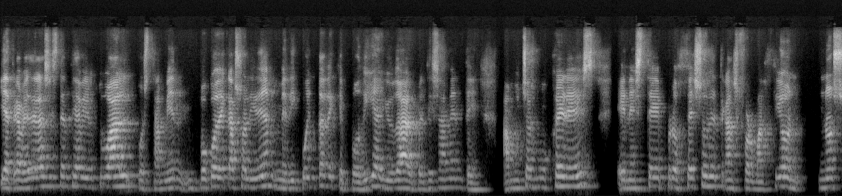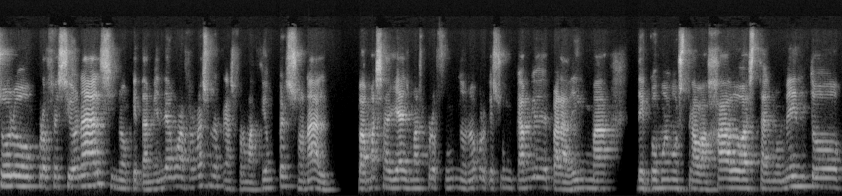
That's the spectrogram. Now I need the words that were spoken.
Y a través de la asistencia virtual, pues también un poco de casualidad me di cuenta de que podía ayudar precisamente a muchas mujeres en este proceso de transformación, no solo profesional, sino que también de alguna forma es una transformación personal. Va más allá, es más profundo, ¿no? Porque es un cambio de paradigma de cómo hemos trabajado hasta el momento,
